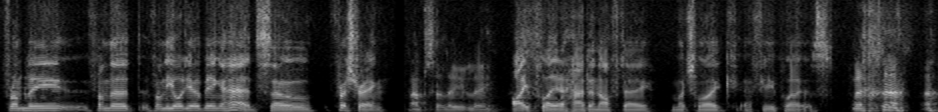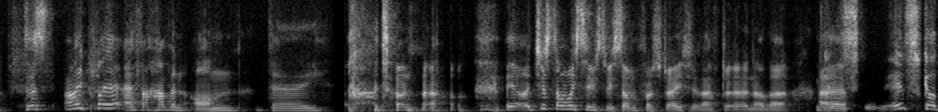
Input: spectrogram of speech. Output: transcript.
from the from the from the audio being ahead. So frustrating. absolutely. iPlayer had an off day, much like a few players. Does iPlayer ever have an on day? I don't know. It just always seems to be some frustration after another. Um, It's, it's got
